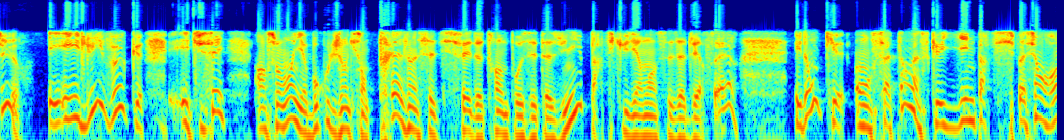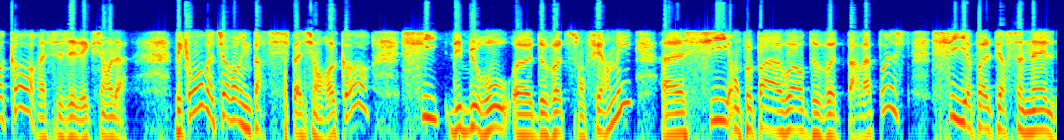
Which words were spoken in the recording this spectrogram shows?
sûr. Et, lui veut que. Et tu sais, en ce moment, il y a beaucoup de gens qui sont très insatisfaits de Trump aux États-Unis, particulièrement ses adversaires. Et donc, on s'attend à ce qu'il y ait une participation record à ces élections-là. Mais comment vas-tu avoir une participation record si des bureaux euh, de vote sont fermés, euh, si on peut pas avoir de vote par la poste, s'il n'y a pas le personnel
